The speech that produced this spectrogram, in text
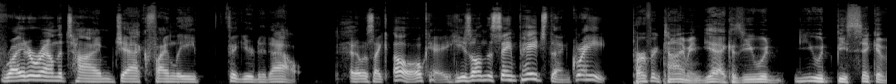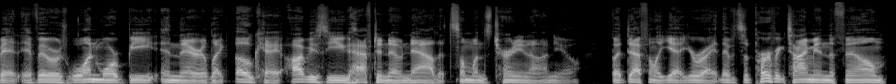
right around the time Jack finally figured it out. And it was like, oh, okay, he's on the same page then. Great. Perfect timing. Yeah, because you would you would be sick of it if there was one more beat in there. Like, okay, obviously you have to know now that someone's turning on you. But definitely, yeah, you're right. That was the perfect timing in the film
